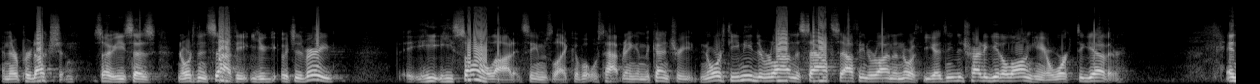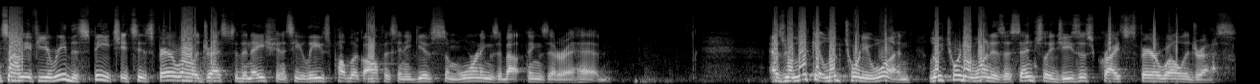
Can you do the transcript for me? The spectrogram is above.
and their production. So he says north and south, you, which is very, he, he saw a lot, it seems like, of what was happening in the country. North, you need to rely on the south, south, you need to rely on the north. You guys need to try to get along here, work together. And so, if you read the speech, it's his farewell address to the nation as he leaves public office and he gives some warnings about things that are ahead. As we look at Luke 21, Luke 21 is essentially Jesus Christ's farewell address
